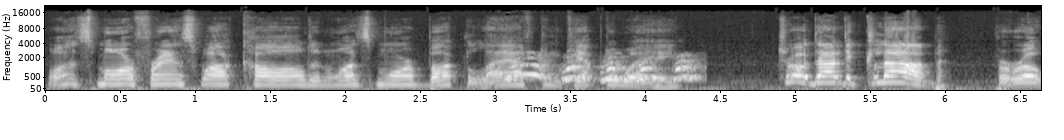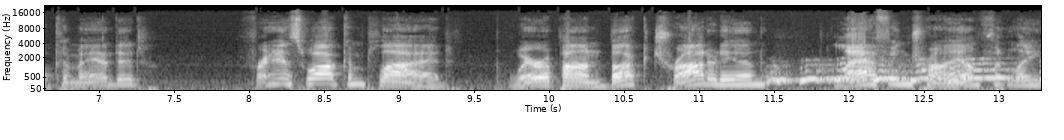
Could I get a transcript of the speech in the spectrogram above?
Once more Francois called, and once more Buck laughed and kept away. Throw down the club, Perrault commanded. Francois complied, whereupon Buck trotted in, laughing triumphantly,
